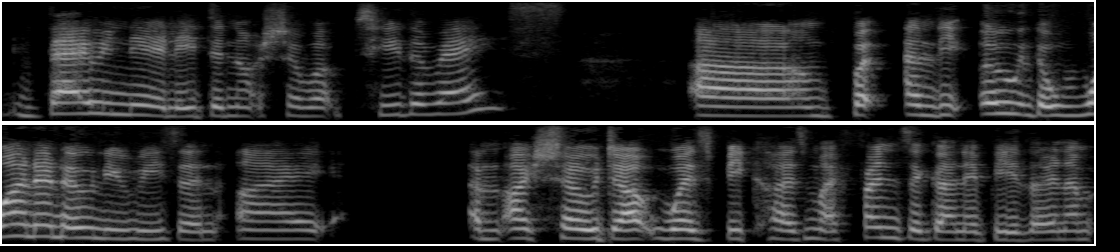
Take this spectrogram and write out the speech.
very nearly did not show up to the race um, but and the oh, the one and only reason I um, I showed up was because my friends are going to be there, and I'm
